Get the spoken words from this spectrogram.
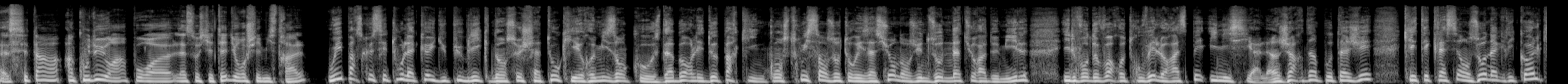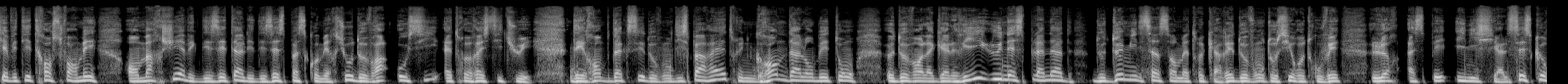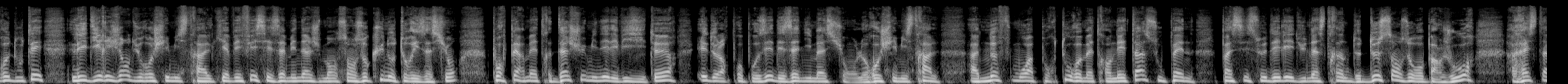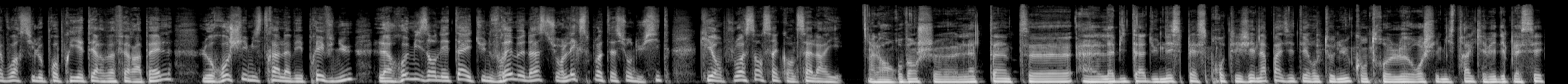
euh, c'est un, coup dur hein, pour la société du Rocher Mistral. Oui, parce que c'est tout l'accueil du public dans ce château qui est remis en cause. D'abord, les deux parkings construits sans autorisation dans une zone Natura 2000. Ils vont devoir retrouver leur aspect initial. Un jardin potager qui était classé en zone agricole, qui avait été transformé en marché avec des étals et des espaces commerciaux, devra aussi être restitué. Des rampes d'accès devront disparaître, une grande dalle en béton euh, devant la galerie, une esplanade de 2500 mètres carrés devront aussi retrouver leur aspect initial. C'est ce que redoutaient les dirigeants du Rocher Mistral qui avaient fait ces aménagements sans aucune autorisation pour permettre d'acheminer les visiteurs et de leur proposer des animations. Le Rocher Mistral a neuf mois pour tout remettre en état sous peine passer ce délai d'une astreinte de 200 euros par jour. Reste à voir si le propriétaire va faire appel. Le Rocher Mistral avait prévenu, la remise en état est une vraie menace sur l'exploitation du site qui emploie 150 salariés. Alors en revanche, euh, l'atteinte euh, à l'habitat d'une espèce protégée n'a pas été retenue contre le rocher Mistral qui avait déplacé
